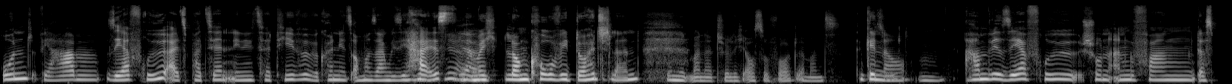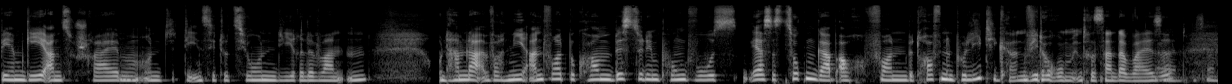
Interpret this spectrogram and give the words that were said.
Und wir haben sehr früh als Patienteninitiative, wir können jetzt auch mal sagen, wie sie heißt, nämlich Long Covid Deutschland, Findet man natürlich auch sofort, wenn man es. Genau. Haben wir sehr früh schon angefangen, das BMG anzuschreiben und die Institutionen, die relevanten. Und haben da einfach nie Antwort bekommen, bis zu dem Punkt, wo es erstes Zucken gab, auch von betroffenen Politikern wiederum interessanterweise. interessant.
